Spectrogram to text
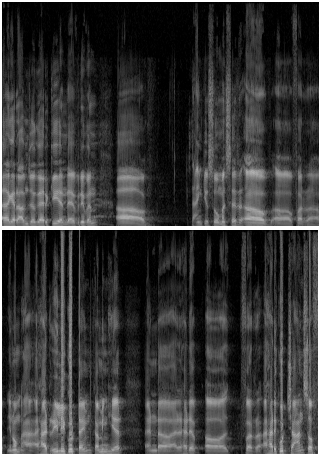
అలాగే రామ్జో గారికి and everyone thank you so much sir. For you know I had really good time coming here and I had for I had a good chance of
